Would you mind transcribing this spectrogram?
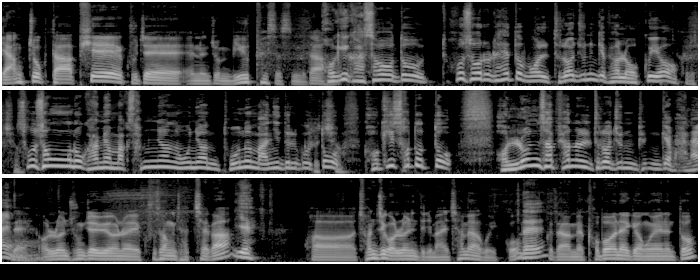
양쪽 다 피해 구제에는 좀 미흡했었습니다. 거기 가서도 호소를 해도 뭘 들어주는 게 별로 없고요. 그렇죠. 소송으로 가면 막 3년, 5년 돈은 많이 들고 그렇죠. 또 거기서도 또 언론사 편을 들어주는 게 많아요. 네, 언론중재위원회 구성 자체가 예. 전직 언론인들이 많이 참여하고 있고 네. 그다음에 법원의 경우에는 또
